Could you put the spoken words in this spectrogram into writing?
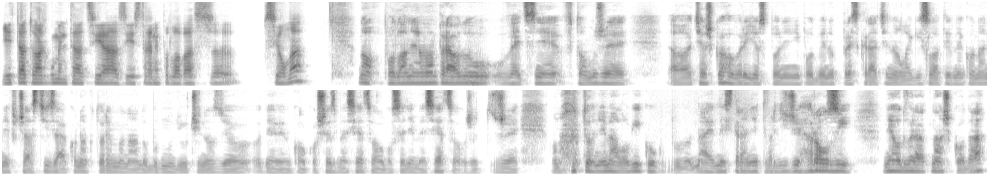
Je táto argumentácia z jej strany podľa vás e, silná? No, podľa mňa mám pravdu vecne v tom, že uh, ťažko hovoriť o splnení podmienok pre skrátené legislatívne konanie v časti zákona, ktoré má nadobudnúť účinnosť o neviem koľko, 6 mesiacov alebo 7 mesiacov. Že, že ono to nemá logiku na jednej strane tvrdiť, že hrozí neodvratná škoda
